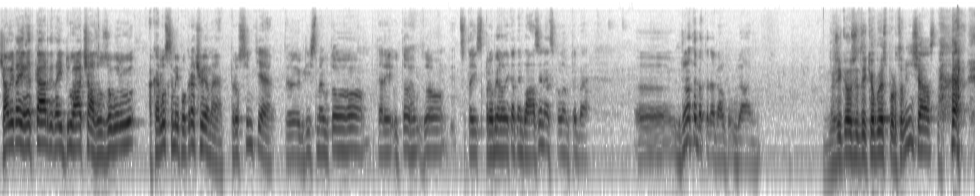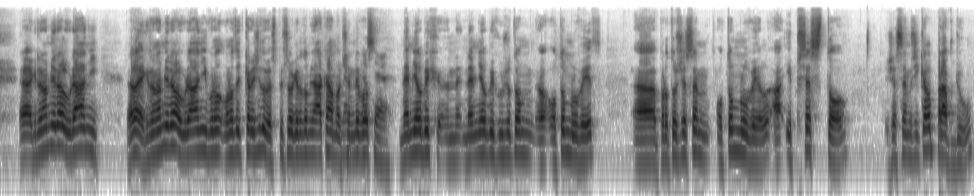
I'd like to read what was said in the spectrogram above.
Čau, je tady Redcard, je tady druhá část rozhovoru a Karlo, se mi pokračujeme. Prosím tě, eh, když jsme u toho, tady u toho, u toho co tady proběhl teďka ten blázinec kolem tebe, eh, kdo na tebe teda dal to udání? Říkal, že teďka bude sportovní část. Eh, kdo na mě dal udání? Hele, kdo na mě dal udání, ono, ono teďka, když je to ve spisu, je na tom nějaká mlčenlivost, Ne, neměl bych, ne, neměl bych už o tom, o tom mluvit, protože jsem o tom mluvil a i přesto, že jsem říkal pravdu,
